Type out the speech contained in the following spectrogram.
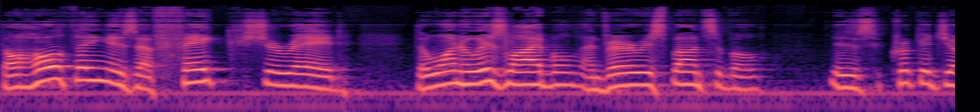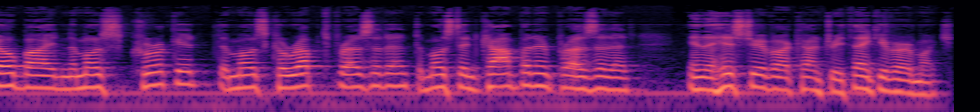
The whole thing is a fake charade. The one who is liable and very responsible is crooked Joe Biden, the most crooked, the most corrupt president, the most incompetent president in the history of our country. Thank you very much.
